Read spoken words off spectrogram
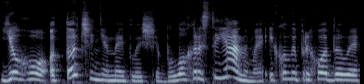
його оточення найближче було християнами. І коли приходили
